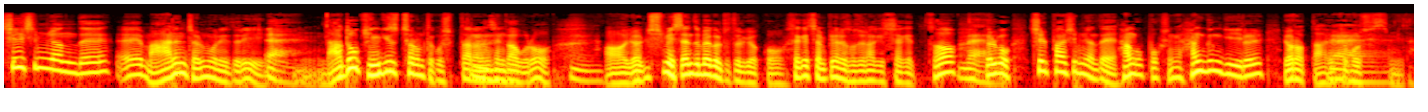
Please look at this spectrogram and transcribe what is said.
70년대에 많은 젊은이들이 네. 나도 김기수처럼 되고 싶다라는 음. 생각으로 음. 어, 열심히 샌드백을 두들겼고 세계 챔피언에 도전하기 시작해서 네. 결국 7, 80년대 한국 복싱의 한근기를 열었다 이렇게 네. 볼수 있습니다.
